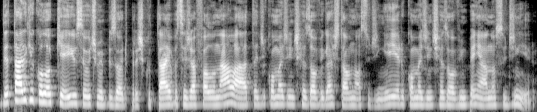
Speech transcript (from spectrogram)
Detalhe que coloquei o seu último episódio para escutar e você já falou na lata de como a gente resolve gastar o nosso dinheiro, como a gente resolve empenhar nosso dinheiro.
